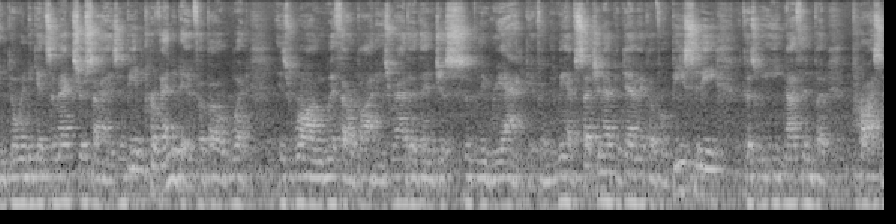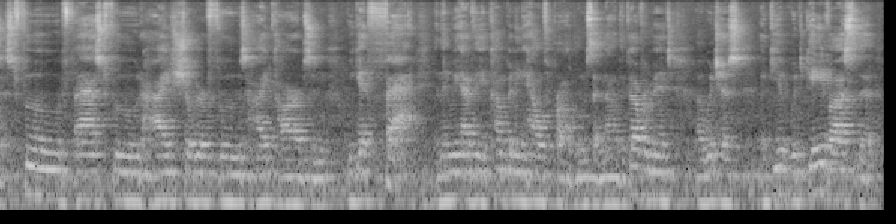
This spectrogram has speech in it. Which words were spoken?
and going to get some exercise and being preventative about what is wrong with our bodies rather than just simply reactive. I mean, we have such an epidemic of obesity because we eat nothing but processed food, fast food, high sugar foods, high carbs, and we get fat. And then we have the accompanying health problems that now the government, uh, which has uh, give, which gave us the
